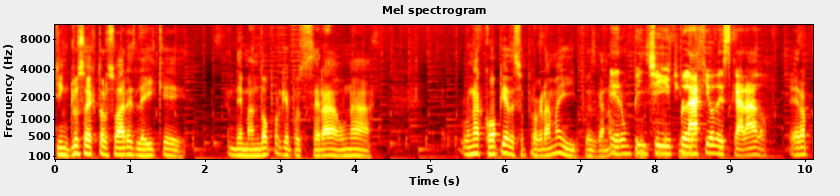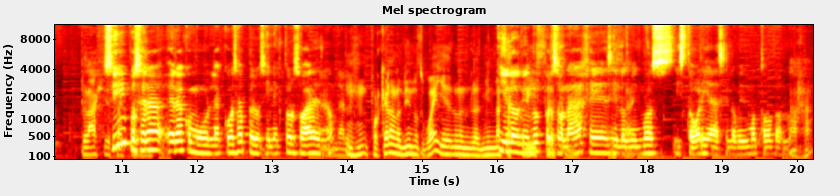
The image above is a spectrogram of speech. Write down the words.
que incluso Héctor Suárez leí que demandó porque pues era una una copia de su programa y pues ganó. Era un pinche plagio descarado. Era plagio. Sí, pues era, era como la cosa, pero sin Héctor Suárez, ¿no? porque eran los mismos güeyes, las mismas. Y los mismos personajes, y las mismas historias, y lo mismo todo, ¿no? Ajá,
